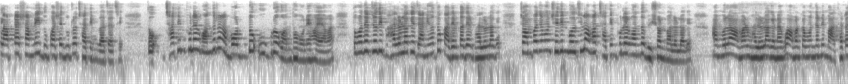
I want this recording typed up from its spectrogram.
ক্লাবটার সামনেই দুপাশে দুটো ছাতিম গাছ আছে। তো ছাতিম ফুলের গন্ধটা না বড্ড উগ্র গন্ধ মনে হয় আমার। তোমাদের যদি ভালো লাগে জানিও তো কাদের কাদের ভালো লাগে। চম্পা যেমন সেদিন বলছিল, আমার ছাতিম ফুলের গন্ধ ভীষণ ভালো লাগে। আমি বললাম, আমার ভালো লাগে না গো, আমার কেমন জানি মাথাটা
